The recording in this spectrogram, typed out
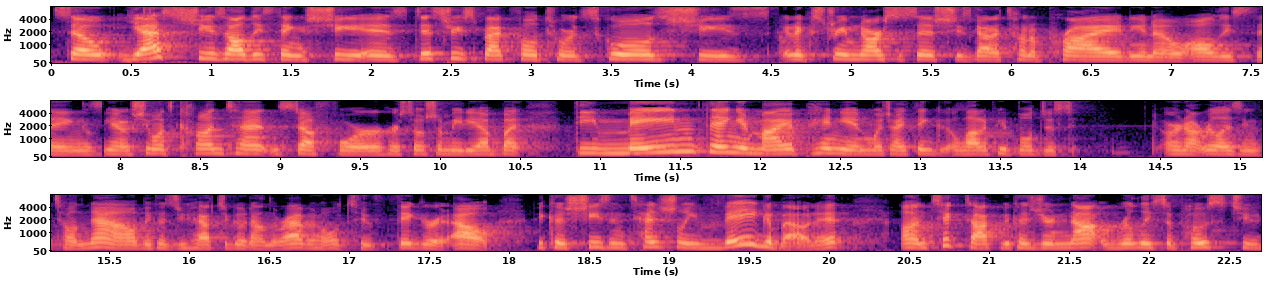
So, yes, she is all these things. She is disrespectful towards schools. She's an extreme narcissist. She's got a ton of pride, you know, all these things. You know, she wants content and stuff for her social media. But the main thing, in my opinion, which I think a lot of people just are not realizing until now because you have to go down the rabbit hole to figure it out because she's intentionally vague about it on TikTok because you're not really supposed to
